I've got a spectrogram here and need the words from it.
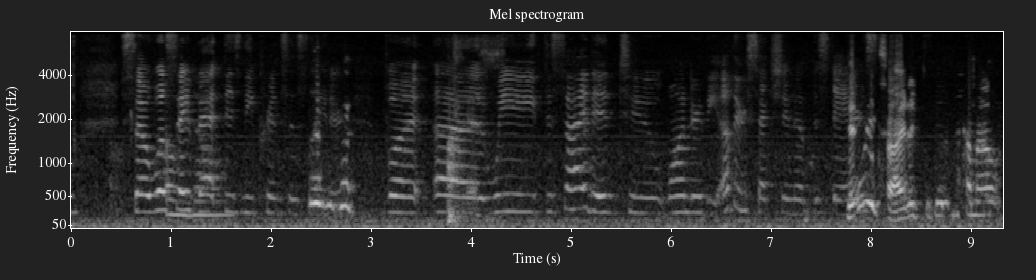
so we'll Oh, save that. Disney princess later. But uh, Yes. we decided to wander the other section of the stairs. Didn't we try to get him to come out?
